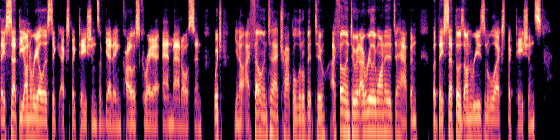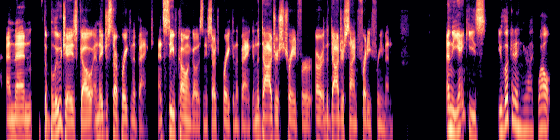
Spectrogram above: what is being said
they set the unrealistic expectations of getting Carlos Correa and Matt Olson, which you know I fell into that trap a little bit too. I fell into it. I really wanted it to happen, but they set those unreasonable expectations. And then the Blue Jays go and they just start breaking the bank. And Steve Cohen goes and he starts breaking the bank. And the Dodgers trade for, or the Dodgers signed Freddie Freeman. And the Yankees, you look at it and you're like, well,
